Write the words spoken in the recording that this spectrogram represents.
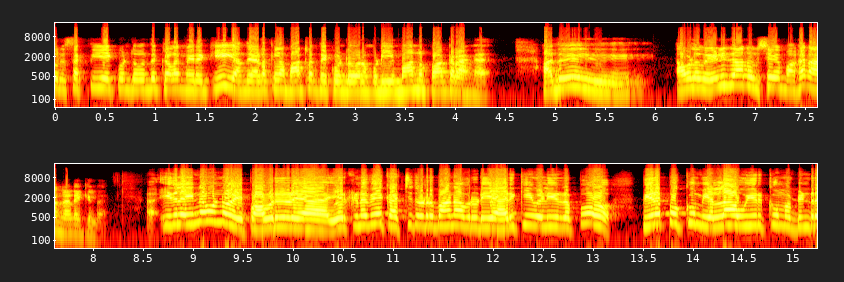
ஒரு சக்தியை கொண்டு வந்து களமிறக்கி அந்த இடத்துல மாற்றத்தை கொண்டு வர முடியுமான்னு பாக்குறாங்க. அது அவ்வளவு எளிதான விஷயமாக நான் நினைக்கல. இதுல இன்னொன்னு இப்போ அவருடைய ஏற்கனவே கட்சி தொடர்பான அவருடைய அறிக்கையை வெளியிடுறப்போ பிறப்புக்கும் எல்லா உயிருக்கும் அப்படின்ற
